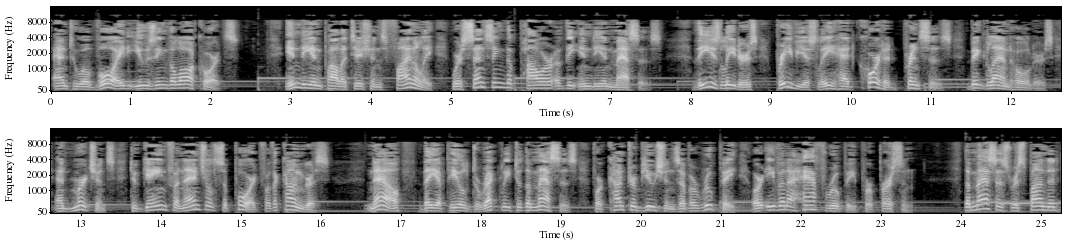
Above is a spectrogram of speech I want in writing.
and to avoid using the law courts. Indian politicians finally were sensing the power of the Indian masses. These leaders previously had courted princes, big landholders, and merchants to gain financial support for the Congress. Now they appealed directly to the masses for contributions of a rupee or even a half rupee per person. The masses responded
